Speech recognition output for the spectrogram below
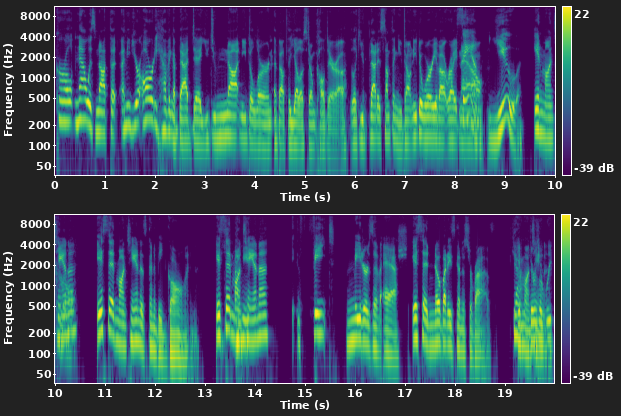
Girl, now is not that. I mean, you're already having a bad day. You do not need to learn about the Yellowstone caldera. Like you, that is something you don't need to worry about right now. sam now. you in montana Girl. it said montana's going to be gone it said I mean- montana feet meters of ash it said nobody's going to survive Yeah, there's a re-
